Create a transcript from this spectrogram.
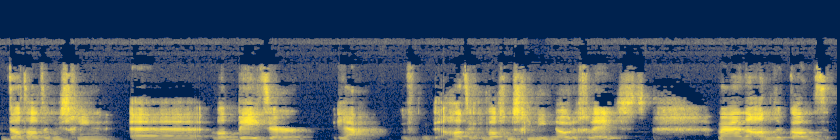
dat had ik misschien uh, wat beter, ja, had, was misschien niet nodig geweest. Maar aan de andere kant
